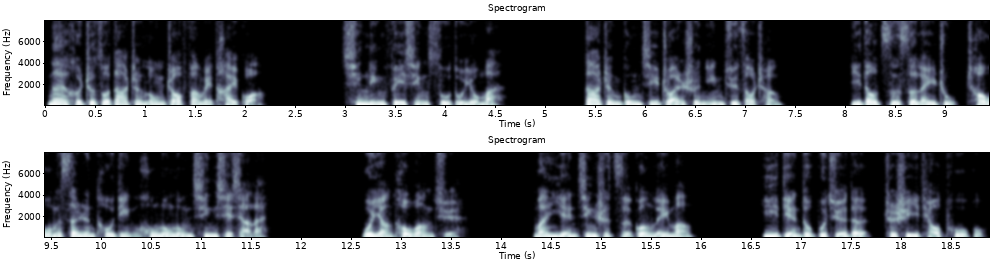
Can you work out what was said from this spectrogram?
奈何这座大阵笼罩范围太广，青灵飞行速度又慢，大阵攻击转瞬凝聚，造成一道紫色雷柱朝我们三人头顶轰隆隆倾泻下来。我仰头望去，满眼尽是紫光雷芒，一点都不觉得这是一条瀑布，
